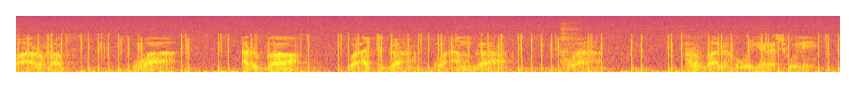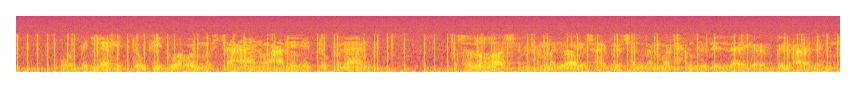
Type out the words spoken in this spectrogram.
وأرغب وأرقى وأتقى وأنقى وأرضى له ولرسوله وبالله التوفيق وهو المستعان وعليه التكلان. وصلى الله على محمد وآله وصحبه وسلم والحمد لله رب العالمين.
